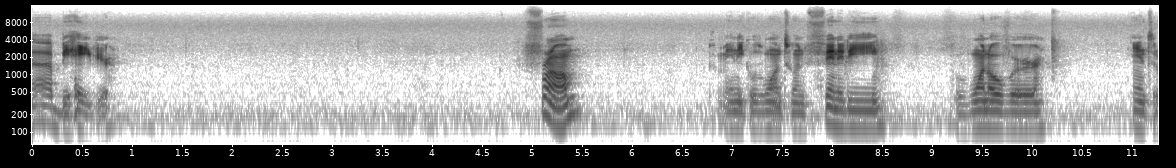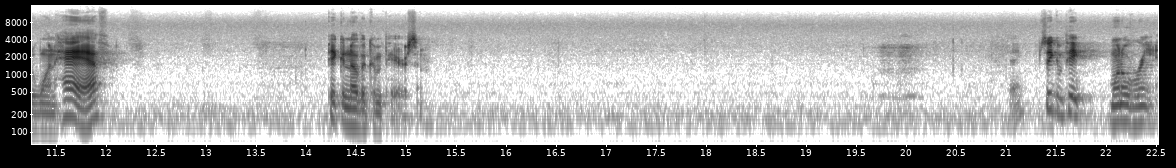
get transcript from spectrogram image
uh, behavior from, n equals 1 to infinity of 1 over n to the 1 half, pick another comparison. Okay, so you can pick 1 over n.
